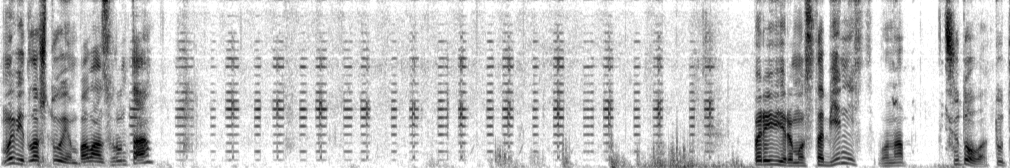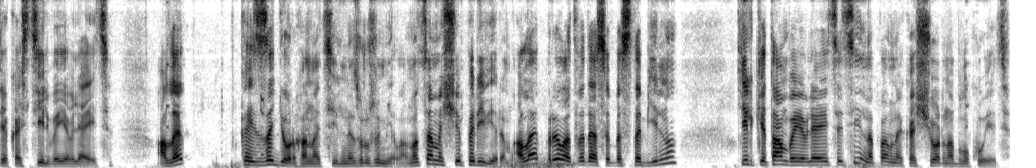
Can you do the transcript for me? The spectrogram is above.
Ми відлаштуємо баланс ґрунта. Перевіримо стабільність, вона чудова. Тут якась ціль виявляється. Але якась задьоргана ціль, незрозуміла. Ну це ми ще перевіримо. Але прилад веде себе стабільно, тільки там виявляється ціль, напевно, якась чорна блокується.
